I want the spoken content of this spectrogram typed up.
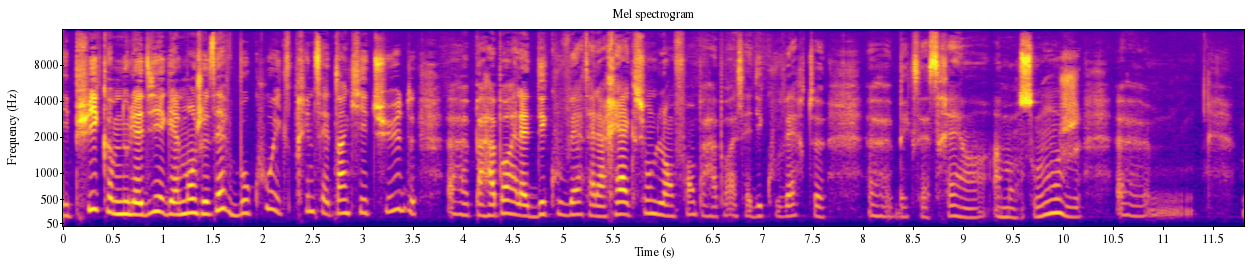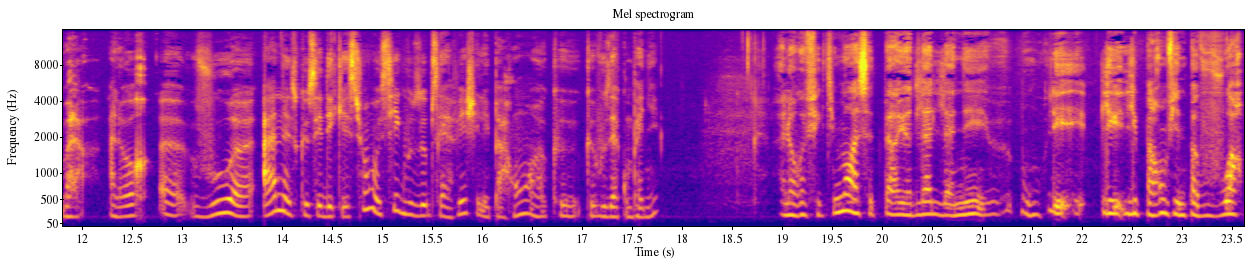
Et puis, comme nous l'a dit également Joseph, beaucoup expriment cette inquiétude euh, par rapport à la découverte, à la réaction de l'enfant par rapport à sa découverte, euh, ben, que ça serait un, mensonge. Euh, voilà. Alors, vous, Anne, est-ce que c'est des questions aussi que vous observez chez les parents que, que vous accompagnez? Alors effectivement, à cette période-là de l'année, bon, les, les, les parents viennent pas vous voir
